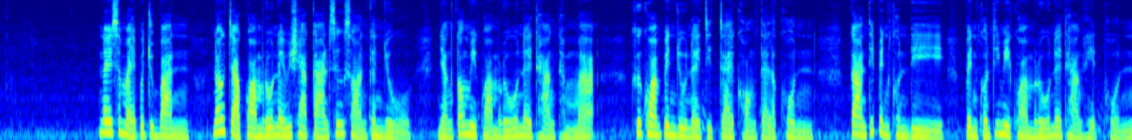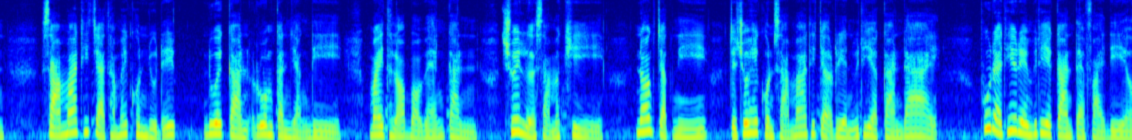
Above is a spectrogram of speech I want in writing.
2516 ในสมัยปัจจุบัน นอกจากความรู้ในวิชาการซึ่งสอนกันอยู่ ยังต้องมีความรู้ในทางธรรมะ คือความเป็นอยู่ในจิตใจของแต่ละคน การที่เป็นคนดี เป็นคนที่มีความรู้ในทางเหตุผล สามารถที่จะทำให้คนอยู่ได้ด้วยการร่วมกันอย่างดี ไม่ทะเลาะเบาะแว้งกัน ช่วยเหลือสามัคคี นอกจากนี้จะช่วยให้คนสามารถที่จะเรียนวิทยาการได้ ผู้ใดที่เรียนวิทยาการแต่ฝ่ายเดียว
